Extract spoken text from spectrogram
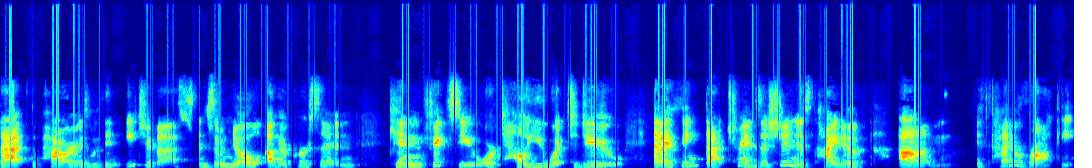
that the power is within each of us. And so no other person can fix you or tell you what to do. And I think that transition is kind of um, it's kind of rocky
